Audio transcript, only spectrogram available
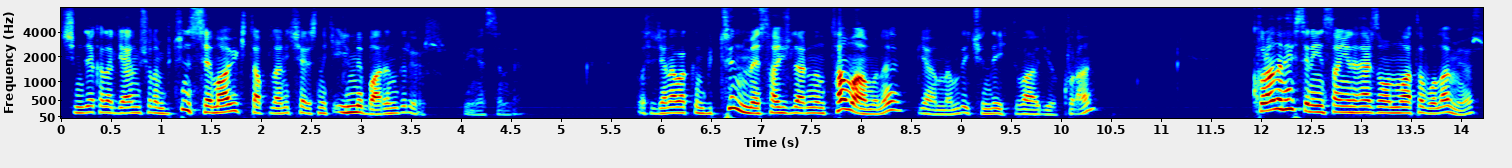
şimdiye kadar gelmiş olan bütün semavi kitapların içerisindeki ilmi barındırıyor bünyesinde. Dolayısıyla Cenab-ı Hakk'ın bütün mesajlarının tamamını bir anlamda içinde ihtiva ediyor Kur'an. Kur'an'ın hepsine insan yine her zaman muhatap olamıyor.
